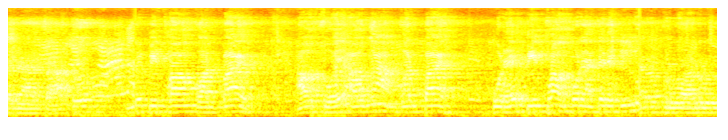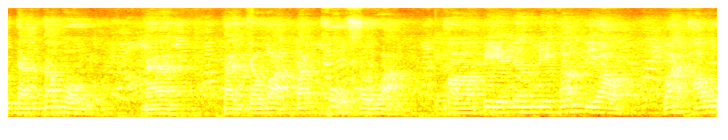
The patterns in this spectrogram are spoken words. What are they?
ทนาสาธุไปปิดทองก่อนไป เอาสวยเอางามก่อนไปผู้ใดปิดทองผู้นั้นจะได้กินลูกครัวรุณจันทวงศ์นะท่านจะวาดวัดโคสว่าง ทอปีหนึ่งมีครั้งเดียว วัดเขาว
